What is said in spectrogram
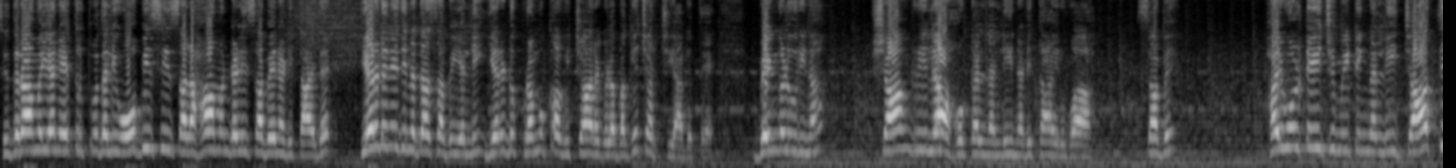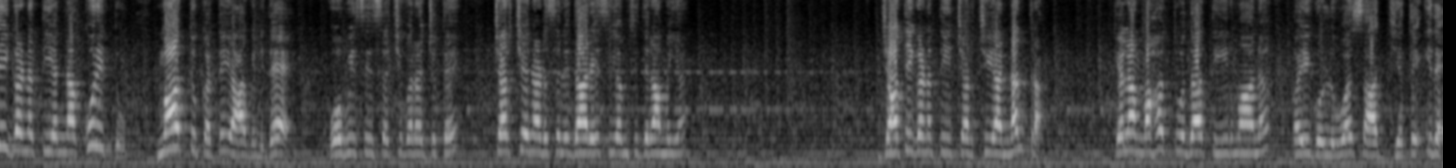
ಸಿದ್ದರಾಮಯ್ಯ ನೇತೃತ್ವದಲ್ಲಿ ಒಬಿಸಿ ಸಲಹಾ ಮಂಡಳಿ ಸಭೆ ನಡೀತಾ ಇದೆ. ಎರಡನೇ ದಿನದ ಸಭೆಯಲ್ಲಿ ಎರಡು ಪ್ರಮುಖ ವಿಚಾರಗಳ ಬಗ್ಗೆ ಚರ್ಚೆಯಾಗುತ್ತೆ. ಬೆಂಗಳೂರಿನ ಶಾಂಗ್ರಿಲಾ ಹೋಟೆಲ್ನಲ್ಲಿ ನಡೀತಾ ಇರುವ ಸಭೆ. ಹೈ ವೋಲ್ಟೇಜ್ ಮೀಟಿಂಗ್ನಲ್ಲಿ ಜಾತಿ ಗಣತಿಯನ್ನ ಕುರಿತು ಮಾತುಕತೆಯಾಗಲಿದೆ. ಒಬಿಸಿ ಸಚಿವರ ಜೊತೆ ಚರ್ಚೆ ನಡೆಸಲಿದ್ದಾರೆ ಸಿಎಂ ಸಿದ್ದರಾಮಯ್ಯ. ಜಾತಿ ಗಣತಿ ಚರ್ಚೆಯ ನಂತರ ಕೆಲ ಮಹತ್ವದ ತೀರ್ಮಾನ ಕೈಗೊಳ್ಳುವ ಸಾಧ್ಯತೆ ಇದೆ.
